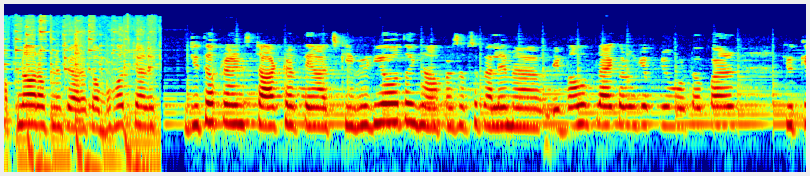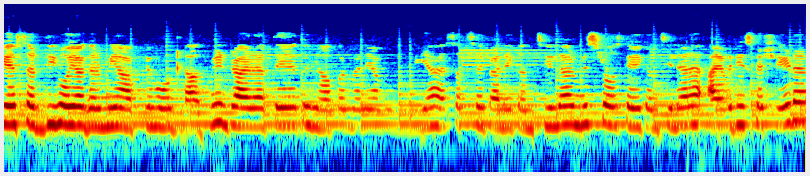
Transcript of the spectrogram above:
अपना और अपने प्यारों का बहुत ख्याल रखें जी तो फ्रेंड्स स्टार्ट करते हैं आज की वीडियो तो यहाँ पर सबसे पहले मैं लिप अप्लाई करूँगी अपने होठों पर, क्योंकि सर्दी हो या गर्मी, आपके होठ लाजमी ड्राई रहते हैं। तो यहाँ पर मैंने अब लिया है सबसे पहले कंसीलर मिस रोज का ये कंसीलर है आइवरी इसका शेड है।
